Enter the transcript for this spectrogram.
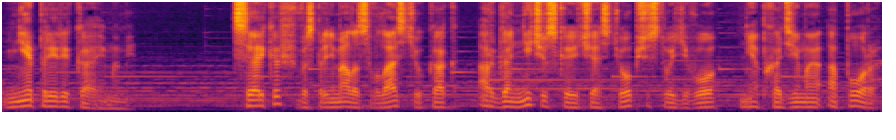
непререкаемыми. Церковь воспринималась властью как органическая часть общества, его необходимая опора.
